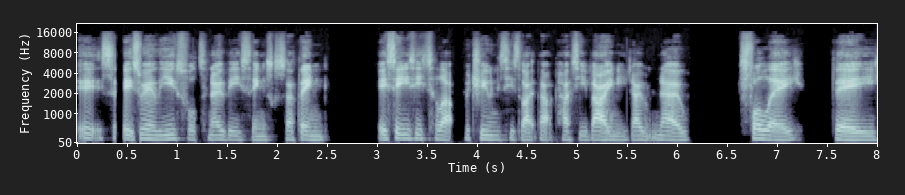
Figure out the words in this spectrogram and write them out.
it's it's really useful to know these things because I think it's easy to let opportunities like that pass you by and you don't know fully the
